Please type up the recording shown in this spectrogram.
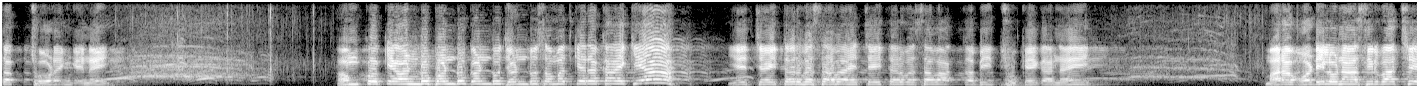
तक छोड़ेंगे नहीं हमको क्या अंडू पंडू गंडू झंडू समझ के रखा है क्या ये चैतर वसावा है चैतर वसावा कभी झुकेगा नहीं મારા વડીલોના આશીર્વાદ છે,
